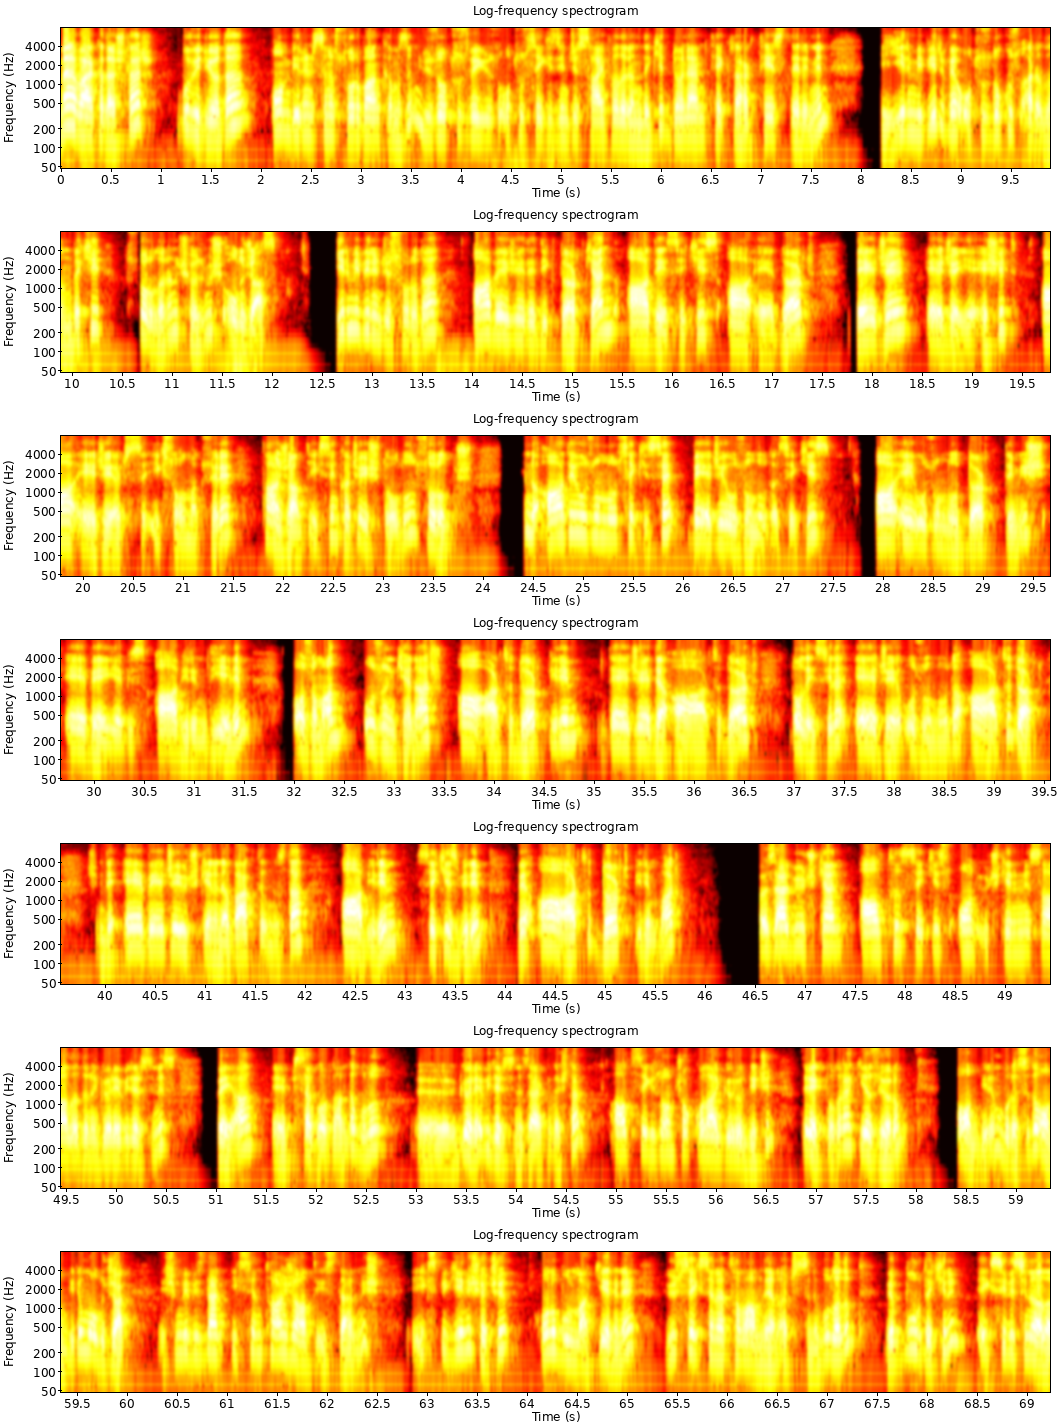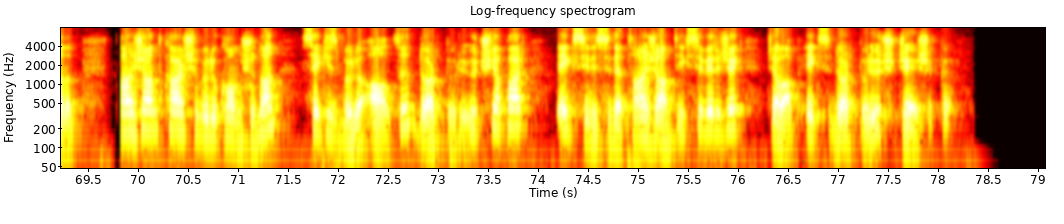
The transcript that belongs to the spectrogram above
Merhaba arkadaşlar. Bu videoda 11. sınıf soru bankamızın 130 ve 138. sayfalarındaki dönem tekrar testlerinin 21 ve 39 aralığındaki sorularını çözmüş olacağız. 21. soruda ABC'de dikdörtgen AD 8, AE 4, DC EC'ye eşit, AEC açısı x olmak üzere tanjant x'in kaça eşit olduğu sorulmuş. Şimdi AD uzunluğu 8 ise BC uzunluğu da 8. AE uzunluğu 4 demiş. EB'ye biz A birim diyelim. O zaman uzun kenar A artı 4 birim. DC de A artı 4. Dolayısıyla EC uzunluğu da A artı 4. Şimdi EBC üçgenine baktığımızda A birim 8 birim ve A artı 4 birim var. Özel bir üçgen 6, 8, 10 üçgenini sağladığını görebilirsiniz. Veya e, Pisagor'dan da bunu e, görebilirsiniz arkadaşlar. 6, 8, 10 çok kolay görüldüğü için direkt olarak yazıyorum. 10 birim burası da 10 birim olacak. E şimdi bizden x'in tanjantı istenmiş. E, x bir geniş açı. Onu bulmak yerine 180'e tamamlayan açısını bulalım ve buradakinin eksilisini alalım. Tanjant karşı bölü komşudan 8 bölü 6 4 bölü 3 yapar. Eksilisi de tanjant x'i verecek. Cevap eksi 4 bölü 3 C şıkkı.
